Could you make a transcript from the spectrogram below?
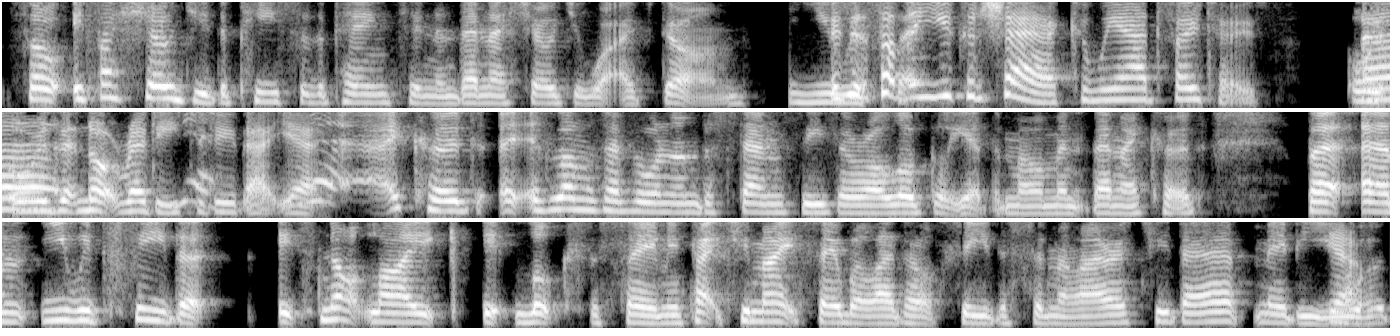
so if I showed you the piece of the painting and then I showed you what I've done, you Is it something say, you could share? Can we add photos? Or, uh, or is it not ready yeah, to do that yet? Yeah, I could, as long as everyone understands these are all ugly at the moment. Then I could, but um, you would see that it's not like it looks the same. In fact, you might say, "Well, I don't see the similarity there." Maybe you yeah. would.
